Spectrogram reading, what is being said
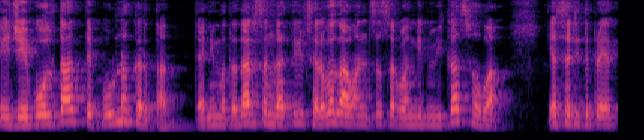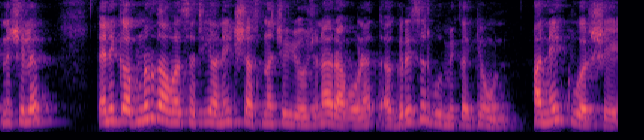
ते जे बोलतात ते पूर्ण करतात. त्यांनी मतदारसंघातील सर्व गावांचा सर्वांगीण विकास व्हावा यासाठी ते प्रयत्नशील आहेत. त्यांनी कबनूर गावासाठी अनेक शासनाच्या योजना राबवण्यात अग्रेसर भूमिका घेऊन अनेक वर्षे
